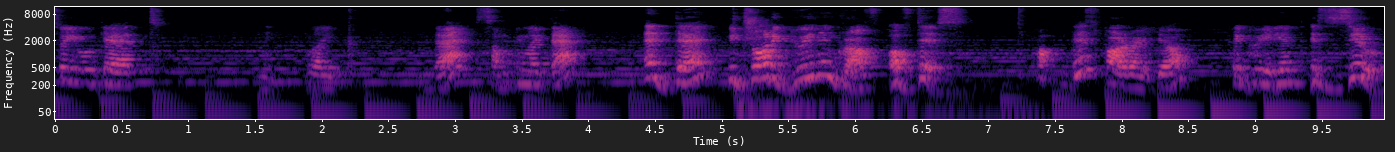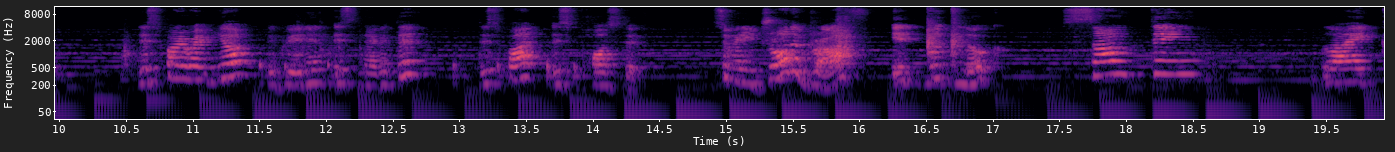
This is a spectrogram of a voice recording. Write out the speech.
So you will get like that, something like that. And then you draw the gradient graph of this. This part right here, the gradient is zero. This part right here, the gradient is negative. This part is positive. So when you draw the graph, it would look something like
